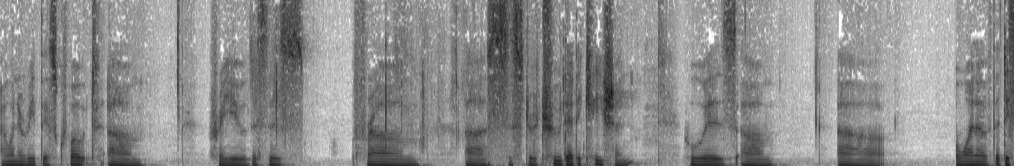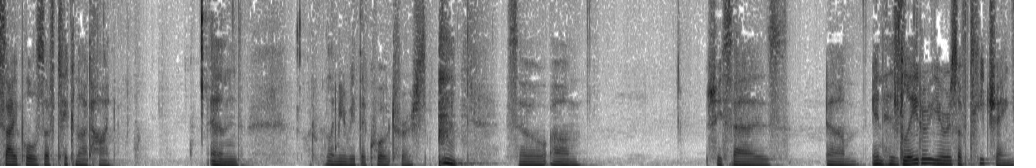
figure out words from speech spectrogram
I want to read this quote. Um, for you. This is from uh, Sister True Dedication, who is um, uh, one of the disciples of Thich Nhat Hanh. And let me read the quote first. so um, she says, um, in his later years of teaching,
